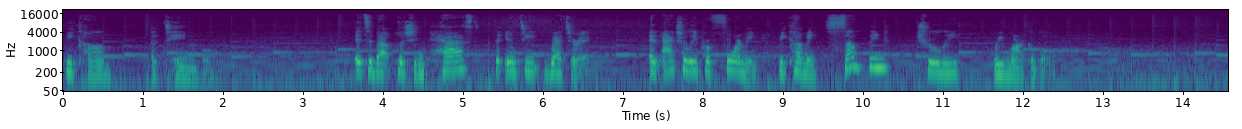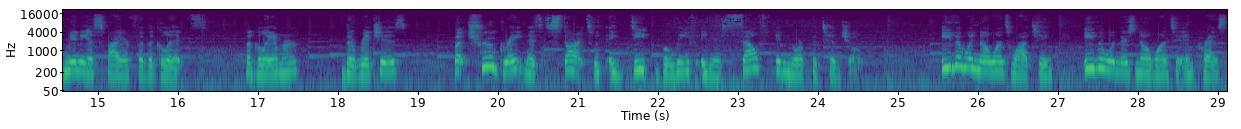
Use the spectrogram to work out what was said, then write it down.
become attainable. It's about pushing past the empty rhetoric and actually performing, becoming something truly remarkable. Many aspire for the glitz, the glamour, the riches, but true greatness starts with a deep belief in yourself and your potential. Even when no one's watching, even when there's no one to impress,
